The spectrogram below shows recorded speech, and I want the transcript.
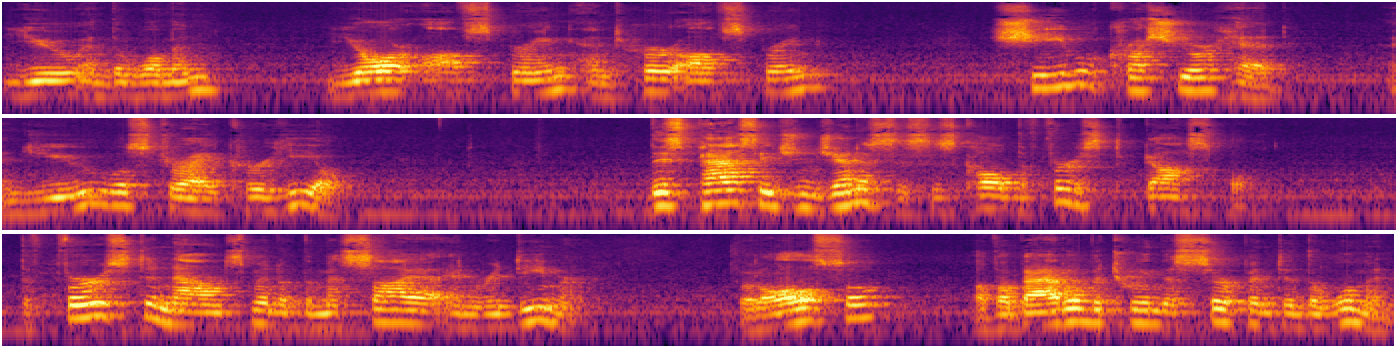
you and the woman, your offspring and her offspring. She will crush your head, and you will strike her heel. This passage in Genesis is called the first gospel, the first announcement of the Messiah and Redeemer, but also of a battle between the serpent and the woman,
